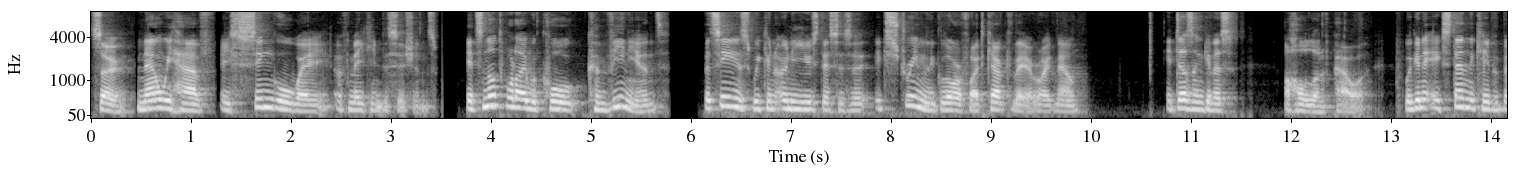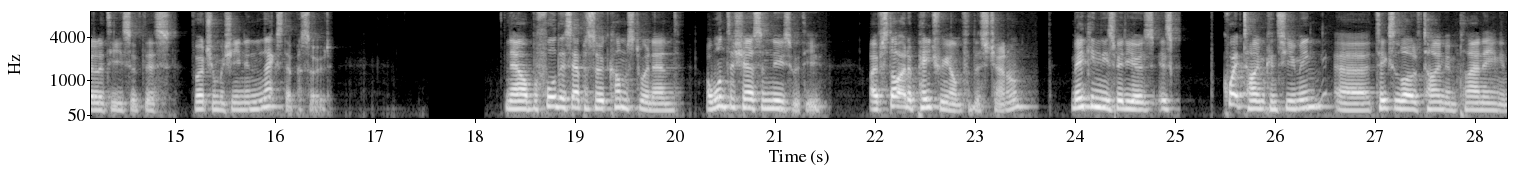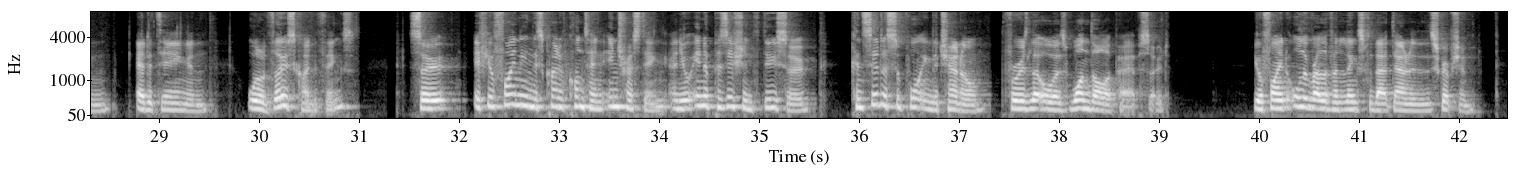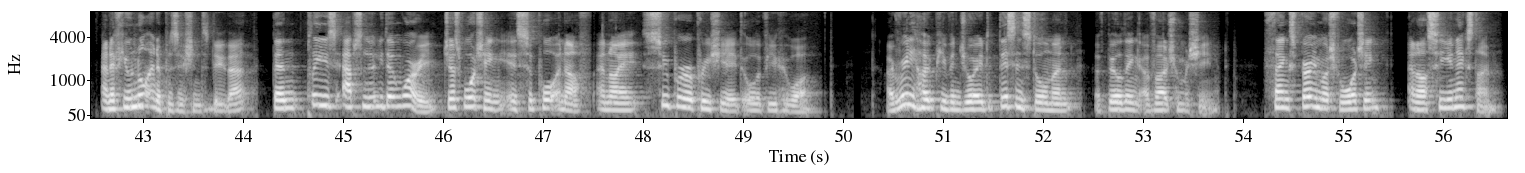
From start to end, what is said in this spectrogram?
So now we have a single way of making decisions. It's not what I would call convenient, but seeing as we can only use this as an extremely glorified calculator right now, it doesn't give us a whole lot of power. We're going to extend the capabilities of this virtual machine in the next episode. Now, before this episode comes to an end, I want to share some news with you. I've started a Patreon for this channel. Making these videos is quite time consuming, uh, takes a lot of time in planning and editing and all of those kind of things. So if you're finding this kind of content interesting and you're in a position to do so, consider supporting the channel for as little as $1 per episode. You'll find all the relevant links for that down in the description. And if you're not in a position to do that, then please absolutely don't worry. Just watching is support enough, and I super appreciate all of you who are. I really hope you've enjoyed this installment of building a virtual machine. Thanks very much for watching, and I'll see you next time.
